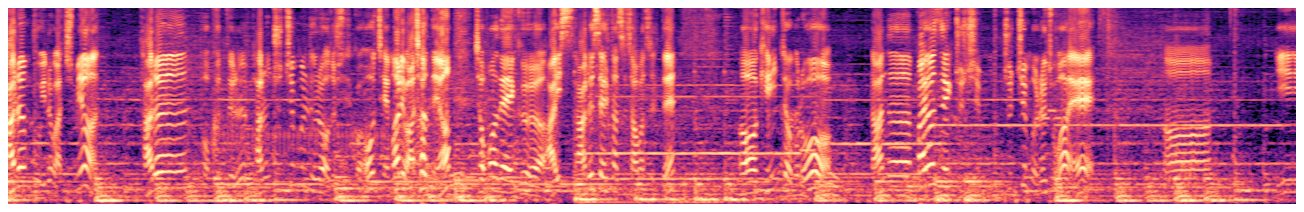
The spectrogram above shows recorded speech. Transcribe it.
다른 부위를 맞추면, 다른 buff들을, 다른 추출물들을 얻을 수 있을 거야. 어, 제 말이 맞았네요? 저번에 그, 아이스, 아르셀타스 잡았을 때. 어, 개인적으로, 나는 빨간색 추출, 추출물을 좋아해. 어, 이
